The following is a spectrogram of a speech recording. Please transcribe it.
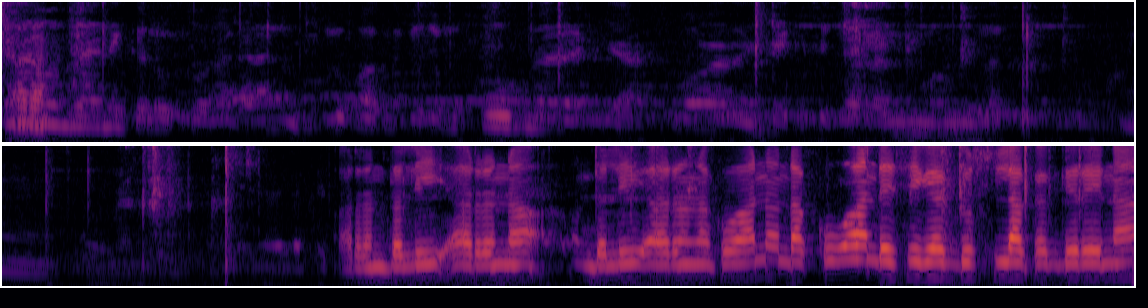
Kaya mo aran dali aran na dali aran na kuan na kuan dai siga gusla kag dire na.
